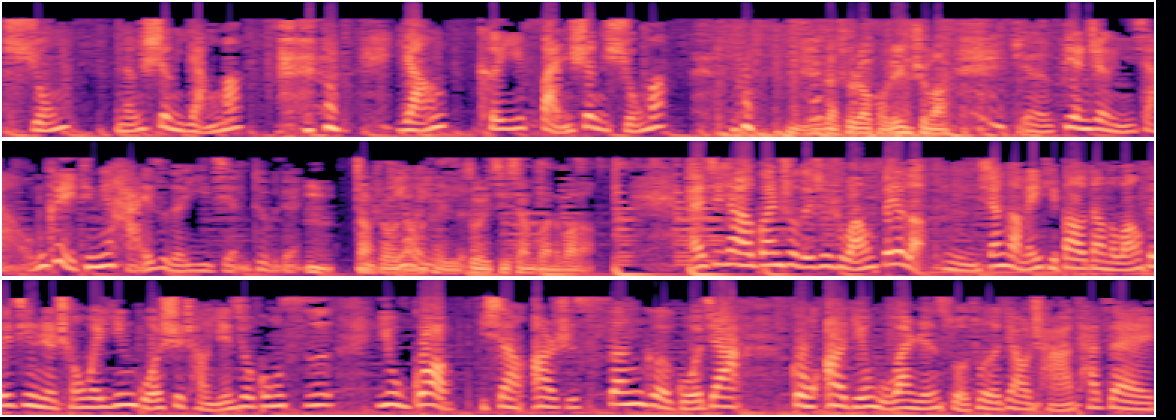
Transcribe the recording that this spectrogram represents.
熊能胜羊吗？羊可以反胜熊吗？你是在说绕口令是吗？这辩证一下，我们可以听听孩子的意见，对不对？嗯，到时候咱们可以做一期相关的报道。来，接下来关注的就是王菲了。嗯，香港媒体报道呢，王菲近日成为英国市场研究公司 YouGov 向二十三个国家。共二点五万人所做的调查，她在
